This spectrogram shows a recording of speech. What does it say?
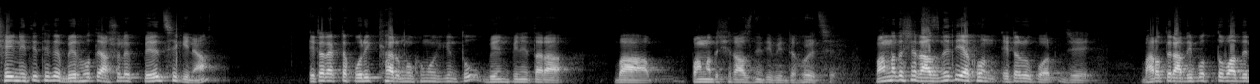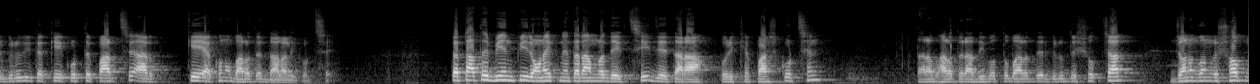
সেই নীতি থেকে বের হতে আসলে পেরেছে কিনা, এটার একটা পরীক্ষার মুখোমুখি কিন্তু বিএনপি নেতারা বা বাংলাদেশের রাজনীতিবিদরা হয়েছে। বাংলাদেশের রাজনীতি এখন এটার উপর যে ভারতের আধিপত্যবাদের বিরোধিতা কে করতে পারছে আর কে এখনও ভারতের দালালি করছে? তা তাতে বিএনপির অনেক নেতারা আমরা দেখছি যে তারা পরীক্ষা পাশ করছেন। তারা ভারতের আধিপত্যবাদের বিরুদ্ধে সোচ্চার। জনগণকে স্বপ্ন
